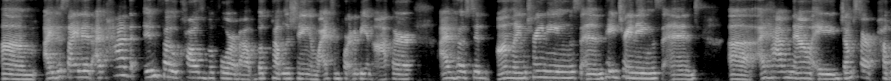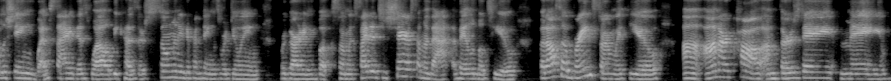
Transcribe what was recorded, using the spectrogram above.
Um, I decided I've had info calls before about book publishing and why it's important to be an author. I've hosted online trainings and paid trainings and uh, I have now a Jumpstart Publishing website as well because there's so many different things we're doing regarding books. So I'm excited to share some of that available to you, but also brainstorm with you uh, on our call on Thursday, May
